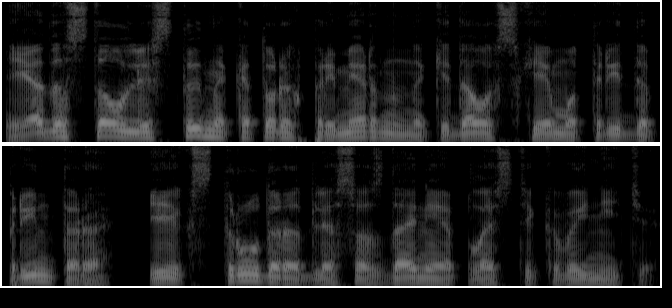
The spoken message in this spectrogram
Я достал листы, на которых примерно накидал схему 3D-принтера и экструдера для создания пластиковой нити.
